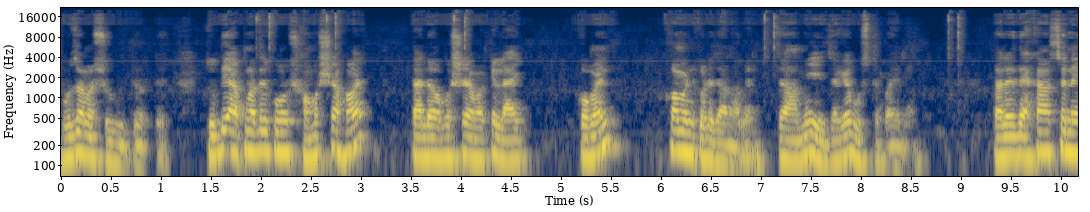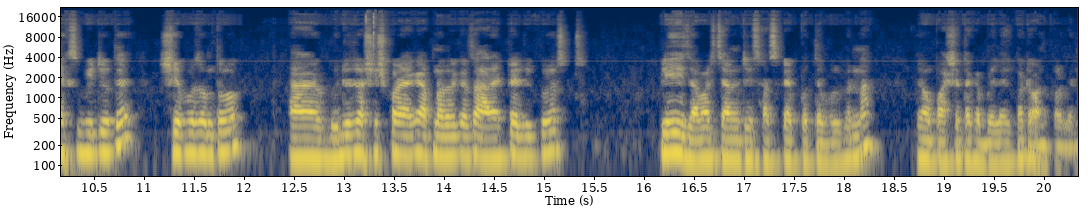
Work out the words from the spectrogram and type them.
বোঝানোর সুবিধার্থে। যদি আপনাদের কোনো সমস্যা হয়, তাহলে অবশ্যই আমাকে লাইক কমেন্ট কমেন্ট করে জানাবেন যে আমি এই জায়গায় বুঝতে পারিনি। তাহলে দেখা হচ্ছে নেক্সট ভিডিওতে। সে পর্যন্ত, আর ভিডিওটা শেষ করার আগে আপনাদের কাছে আর একটা রিকোয়েস্ট প্লিজ আমার চ্যানেলটি সাবস্ক্রাইব করতে ভুলবেন না এবং পাশে থাকা বেল আইকনটা অন করবেন।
